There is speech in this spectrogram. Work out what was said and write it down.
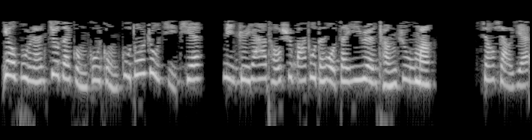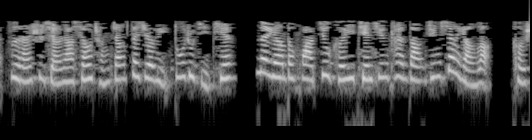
要不然就再巩固巩固，多住几天。你这丫头是巴不得我在医院常住吗？肖小爷自然是想让肖成章在这里多住几天，那样的话就可以天天看到金向阳了。可是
